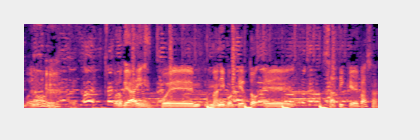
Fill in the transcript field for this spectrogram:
Bueno, pues lo que hay. Pues, Mani, por cierto, eh, Sati, ¿qué pasa?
